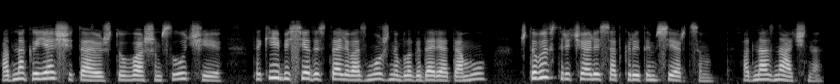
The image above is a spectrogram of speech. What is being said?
Однако я считаю, что в вашем случае такие беседы стали возможны благодаря тому, что вы встречались с открытым сердцем, однозначно,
